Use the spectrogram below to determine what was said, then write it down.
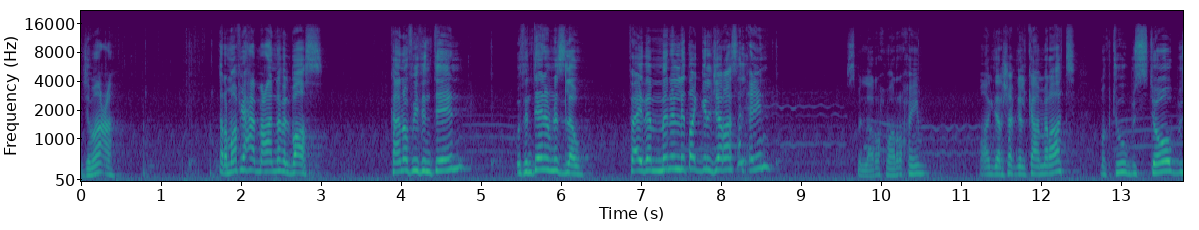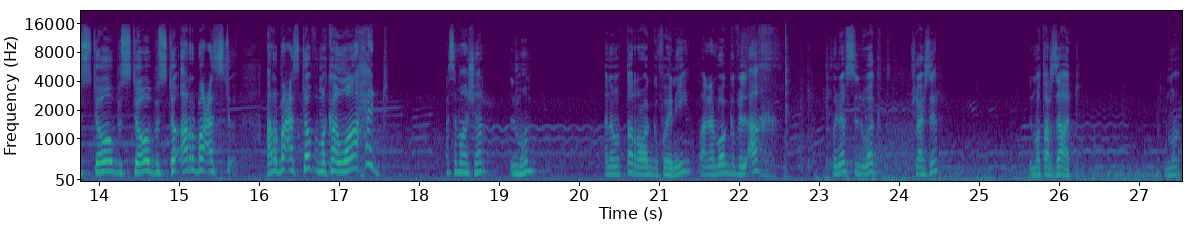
يا جماعة ترى ما في احد معنا في الباص. كانوا في ثنتين وثنتينهم نزلوا. فإذا من اللي طق الجرس الحين؟ بسم الله الرحمن الرحيم. ما أقدر أشغل الكاميرات مكتوب stop stop stop stop أربع stop أربع stop مكان واحد. عسى ما شر المهم أنا مضطر أوقفه هني. طبعا بوقف للأخ. في نفس الوقت إيش يصير؟ المطر زاد. الم...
